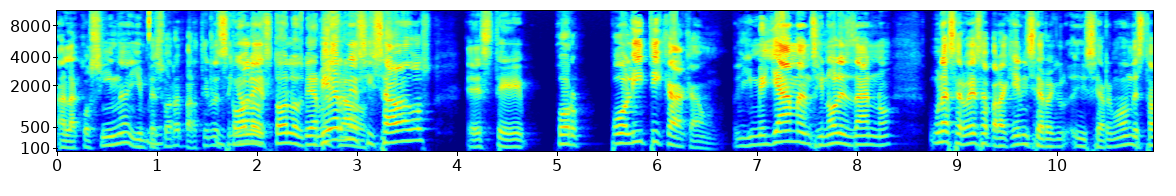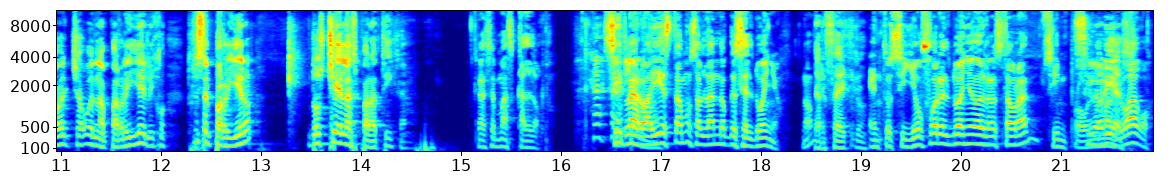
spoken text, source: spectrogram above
a la cocina y empezó a repartirles. Todos Señores, los- todos los viernes, sábados. y sábados, este, por política, cabrón. Y me llaman si no les dan, ¿no? Una cerveza para quien y se, arregló- y se arrimó donde estaba el chavo en la parrilla y le dijo, ¿tú eres el parrillero? Dos chelas para ti, cabrón. que hace más calor. Sí, claro. pero ahí estamos hablando que es el dueño, ¿no? Perfecto. Entonces, si yo fuera el dueño del restaurante, sin problema lo hago.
